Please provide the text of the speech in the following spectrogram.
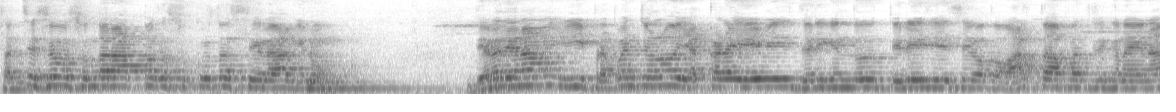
సత్యశివ సుందరాత్మక సుకృత శీల విను. దినదినం ఈ ప్రపంచంలో ఎక్కడ ఏమి జరిగిందో తెలియజేసే ఒక వార్తాపత్రికనైనా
